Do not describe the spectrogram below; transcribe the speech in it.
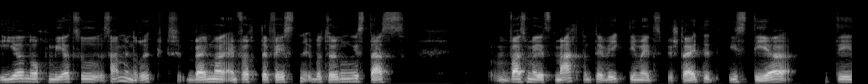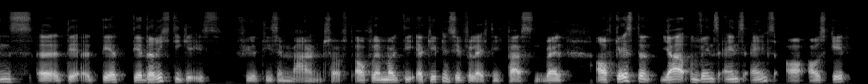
eher noch mehr zusammenrückt, weil man einfach der festen Überzeugung ist, dass was man jetzt macht und der Weg, den man jetzt bestreitet, ist der, den's, äh, der, der, der der richtige ist für diese Mannschaft. Auch wenn mal die Ergebnisse vielleicht nicht passen. Weil auch gestern, ja, und wenn es 1-1 ausgeht,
